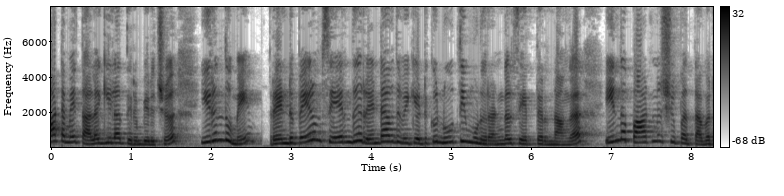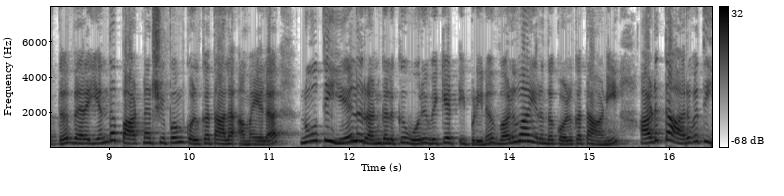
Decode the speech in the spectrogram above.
ஆட்டமே தலகீழா திரும்பிருச்சு. இருந்துமே ரெண்டு பேரும் சேர்ந்து ரெண்டாவது விக்கெட்டுக்கு நூத்தி மூணு ரன்கள் சேர்த்திருந்தாங்க. இந்த பார்ட்னர்ஷிப்பை தவிர்த்து வேற எந்த பார்ட்னர்ஷிப்பும் கொல்கத்தால அமையல. நூத்தி ஏழு ரன்களுக்கு ஒரு விக்கெட் இப்படின்னு வலுவா இருந்த கொல்கத்தா அணி அடுத்த அறுபத்தி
